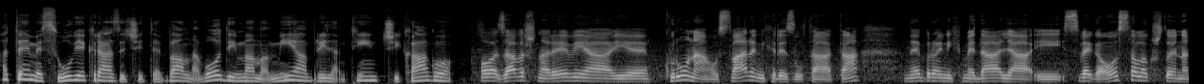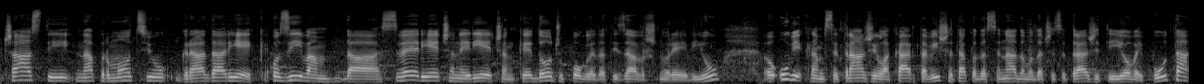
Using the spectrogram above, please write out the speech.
a teme su uvijek različite. Bal na vodi, Mama Mia, Briljantin, Chicago. Ova završna revija je kruna ostvarenih rezultata nebrojnih medalja i svega ostalog što je na čast na promociju grada Rijeke. Pozivam da sve riječane i riječanke dođu pogledati završnu reviju. Uvijek nam se tražila karta više, tako da se nadamo da će se tražiti i ovaj puta.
